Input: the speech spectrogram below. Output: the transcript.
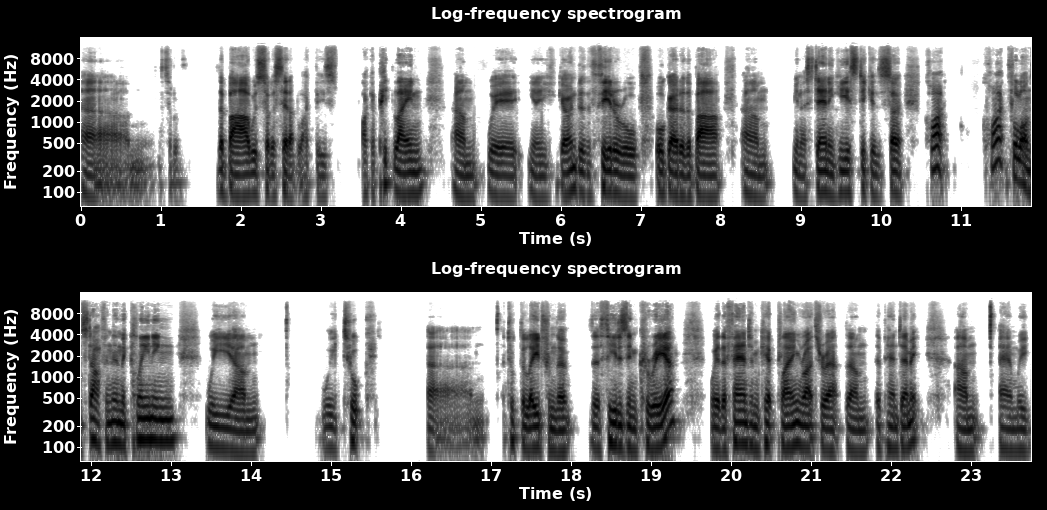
um, sort of the bar was sort of set up like these like a pit lane um, where you know you could go into the theater or or go to the bar um, you know standing here stickers. So quite quite full on stuff. And then the cleaning we um we took um, took the lead from the the theaters in Korea where the Phantom kept playing right throughout um, the pandemic um, and we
